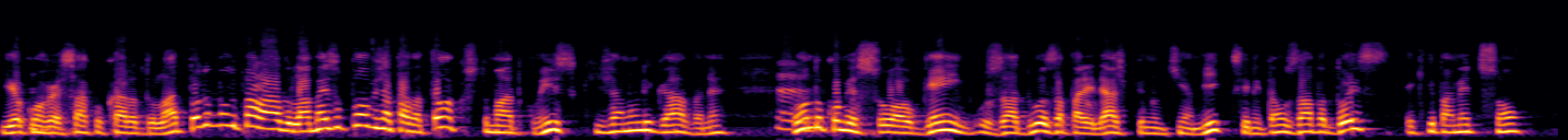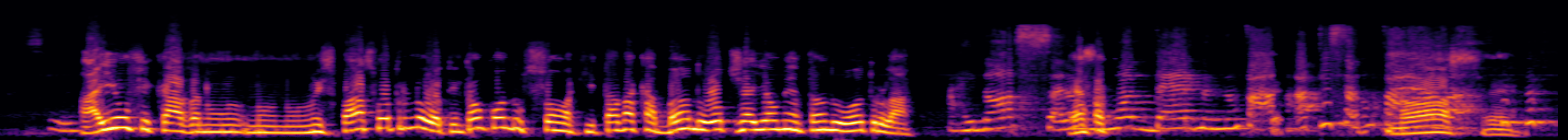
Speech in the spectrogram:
ia conversar com o cara do lado, todo mundo parado lá, mas o povo já estava tão acostumado com isso que já não ligava, né? É. Quando começou alguém usar duas aparelhagens, porque não tinha mixer, então usava dois equipamentos de som. Sim. Aí um ficava num, num, num espaço, outro no outro. Então, quando o som aqui estava acabando, o outro já ia aumentando o outro lá. Ai, nossa, era essa... moderno, não a pista não parava. Nossa, é.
